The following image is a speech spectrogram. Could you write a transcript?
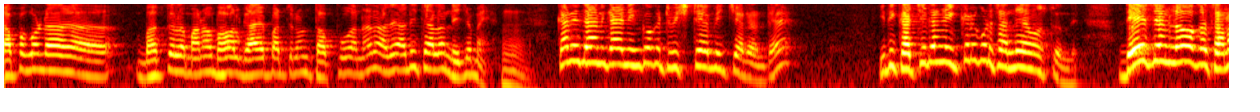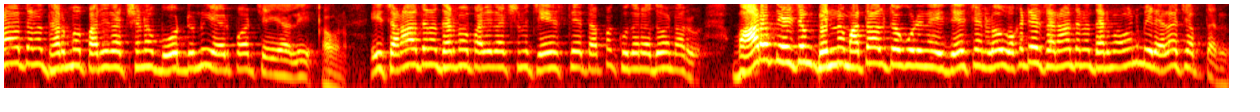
తప్పకుండా భక్తుల మనోభావాలు గాయపరచడం తప్పు అన్నారు. అదే అది చాలా నిజమే. కానీ దానికి ఆయన ఇంకొక ట్విస్ట్ ఏమి ఇచ్చారంటే ఇది ఖచ్చితంగా ఇక్కడ కూడా సందేహం వస్తుంది. దేశంలో ఒక సనాతన ధర్మ పరిరక్షణ బోర్డును ఏర్పాటు చేయాలి. అవును. ఈ సనాతన ధర్మ పరిరక్షణ చేస్తే తప్ప కుదరదు అన్నారు. భారతదేశం భిన్న మతాలతో కూడిన ఈ దేశంలో ఒకటే సనాతన ధర్మం అని మీరు ఎలా చెప్తారు?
